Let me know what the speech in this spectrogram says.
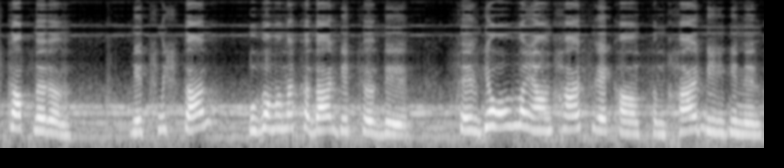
kitapların geçmişten bu zamana kadar getirdiği sevgi olmayan her frekansın, her bilginin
